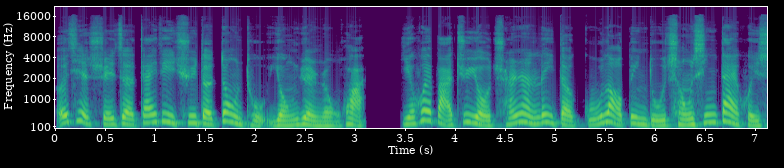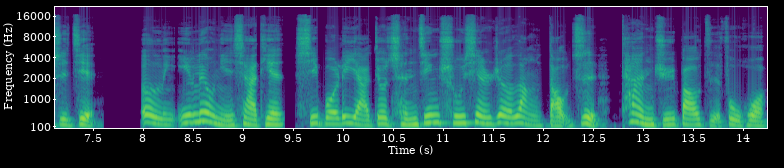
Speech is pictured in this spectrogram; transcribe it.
而且随着该地区的冻土永远融化，也会把具有传染力的古老病毒重新带回世界。二零一六年夏天，西伯利亚就曾经出现热浪，导致炭疽孢子复活，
